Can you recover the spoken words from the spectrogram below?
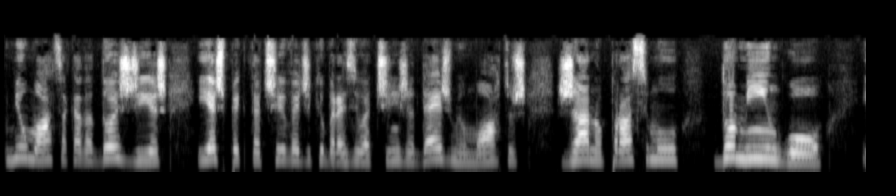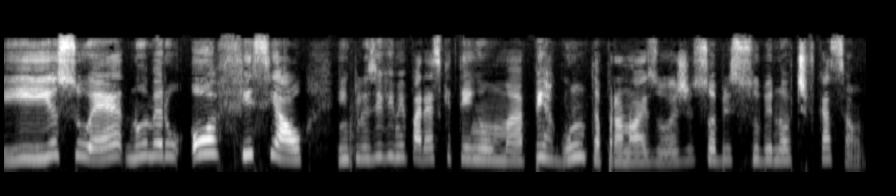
mil mortos a cada dois dias. E a expectativa é de que o Brasil atinja 10 mil mortos já no próximo domingo. E isso é número oficial. Inclusive, me parece que tem uma pergunta para nós hoje sobre subnotificação.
